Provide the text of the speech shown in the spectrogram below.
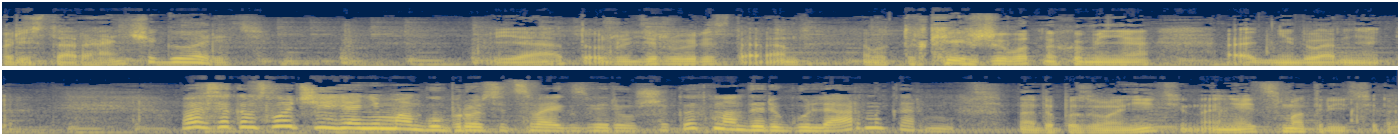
Ресторанчик, говорите? Я тоже держу ресторан. Вот только из животных у меня одни дворняги. Во всяком случае, я не могу бросить своих зверюшек. Их надо регулярно кормить. Надо позвонить и нанять смотрителя.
